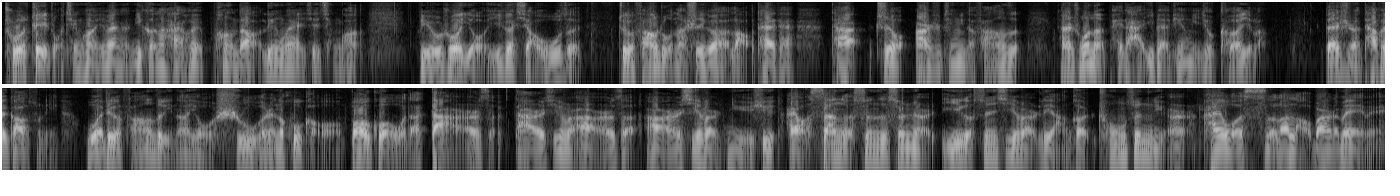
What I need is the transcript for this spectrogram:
除了这种情况以外呢，你可能还会碰到另外一些情况，比如说有一个小屋子，这个房主呢是一个老太太，她只有二十平米的房子，按说呢赔她一百平米就可以了。但是呢，他会告诉你，我这个房子里呢有十五个人的户口，包括我的大儿子、大儿媳妇、二儿子、二儿媳妇、女婿，还有三个孙子孙女，一个孙媳妇，两个重孙女儿，还有我死了老伴的妹妹，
